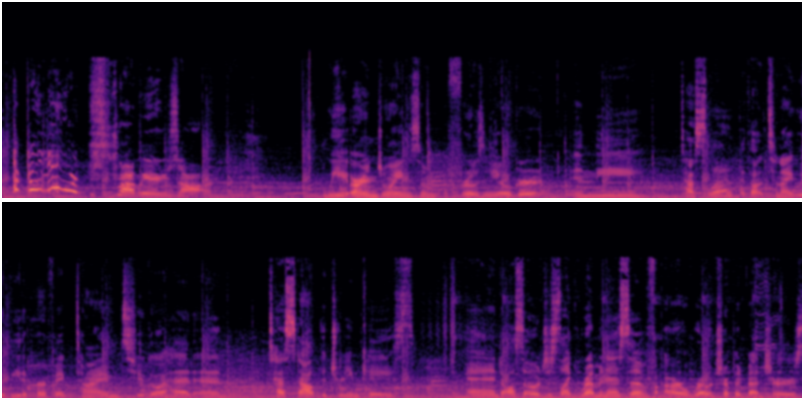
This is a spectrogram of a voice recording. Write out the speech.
I don't know where the strawberries are. We are enjoying some frozen yogurt in the Tesla. I thought tonight would be the perfect time to go ahead and test out the Dreamcase and also just like reminisce of our road trip adventures.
